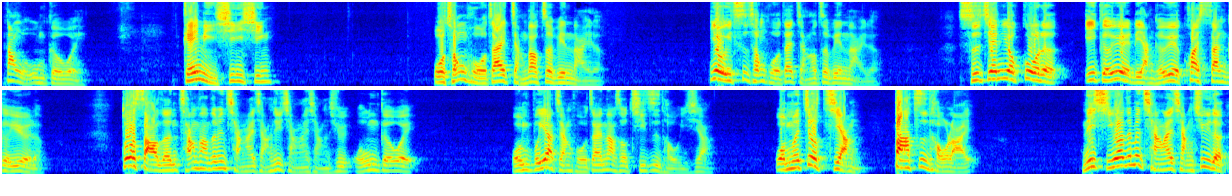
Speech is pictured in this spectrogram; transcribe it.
但我问各位，给你信心，我从火灾讲到这边来了，又一次从火灾讲到这边来了，时间又过了一个月、两个月，快三个月了，多少人常常这边抢来抢去，抢来抢去。我问各位，我们不要讲火灾那时候七字头以下。我们就讲八字头来，你喜欢这边抢来抢去的，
